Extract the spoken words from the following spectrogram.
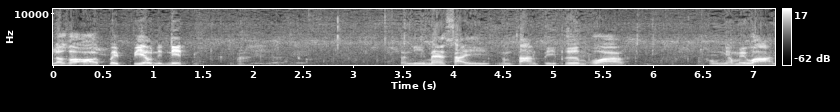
แล้วก็ออกไปเปรี้ยวนิดๆตอนนี้แม่ใส่น้ำตาลปีเพิ่มเพราะว่าคงยังไม่หวาน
